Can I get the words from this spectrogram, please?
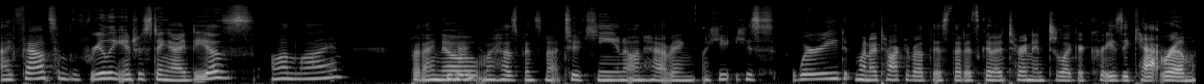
i found some really interesting ideas online but I know mm-hmm. my husband's not too keen on having. He he's worried when I talk about this that it's going to turn into like a crazy cat room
